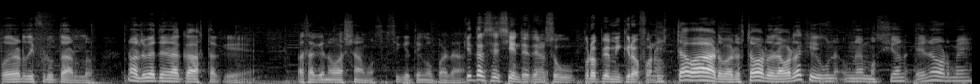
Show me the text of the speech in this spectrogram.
poder disfrutarlo. No, lo voy a tener acá hasta que hasta que no vayamos. Así que tengo para. ¿Qué tal se siente tener su propio micrófono? Está bárbaro, está bárbaro. La verdad que una, una emoción enorme.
